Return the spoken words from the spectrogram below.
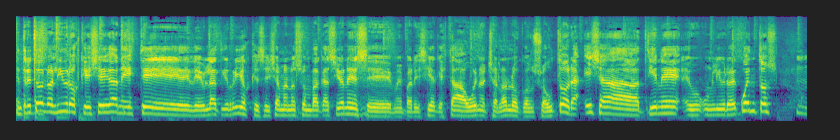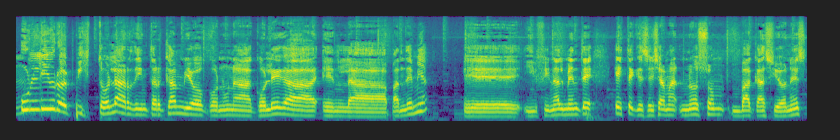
Entre todos los libros que llegan, este de Blati Ríos, que se llama No son vacaciones, eh, me parecía que estaba bueno charlarlo con su autora. Ella tiene eh, un libro de cuentos, un libro epistolar de intercambio con una colega en la pandemia. eh, y finalmente, este que se llama No son vacaciones.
